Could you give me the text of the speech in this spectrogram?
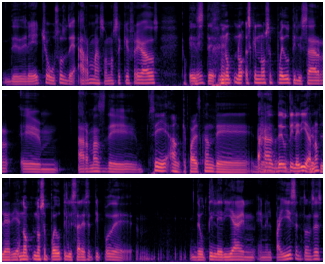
de derecho, usos de armas o no sé qué fregados, este, no, no, es que no se puede utilizar eh, armas de... Sí, aunque parezcan de... Ajá, de utilería, de ¿no? utilería. ¿no? No se puede utilizar ese tipo de, de utilería en, en el país. Entonces,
